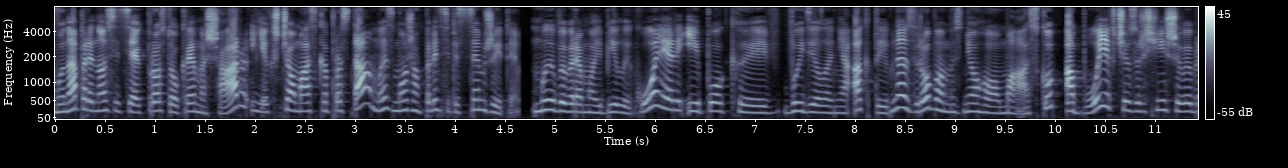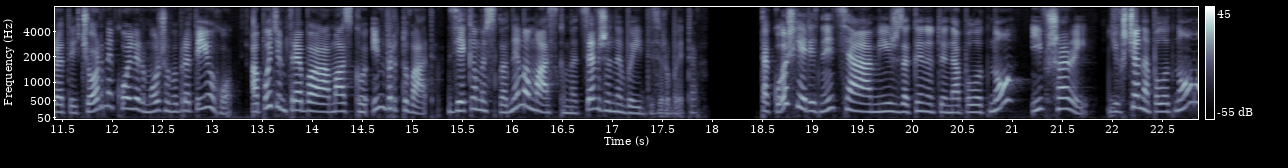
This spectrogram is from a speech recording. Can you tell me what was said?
Вона переноситься як просто окремий шар, і якщо маска проста, ми зможемо в принципі з цим жити. Ми виберемо білий колір, і поки виділення активне, зробимо з нього маску. Або, якщо зручніше вибрати чорний колір, можемо вибрати його. А потім треба маску інвертувати. З якимись складними масками це вже не вийде зробити. Також є різниця між закинути на полотно і в шари. Якщо на полотно,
